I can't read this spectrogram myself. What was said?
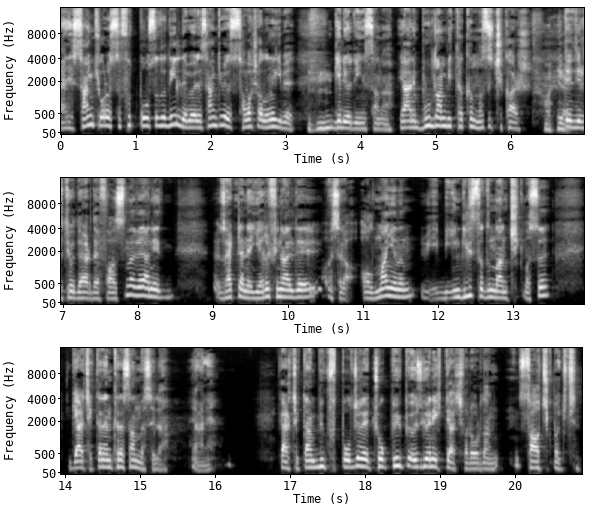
yani sanki orası futbol stadı değil de böyle sanki böyle savaş alanı gibi geliyordu insana. Yani buradan bir takım nasıl çıkar dedirtiyordu her defasında ve yani özellikle hani yarı finalde mesela Almanya'nın bir İngiliz tadından çıkması gerçekten enteresan mesela. Yani gerçekten büyük futbolcu ve çok büyük bir özgüvene ihtiyaç var oradan sağ çıkmak için.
